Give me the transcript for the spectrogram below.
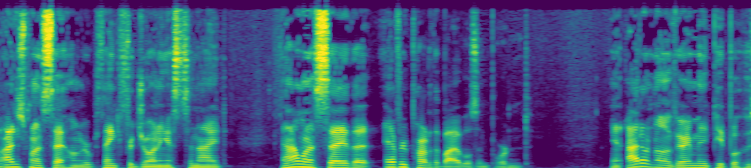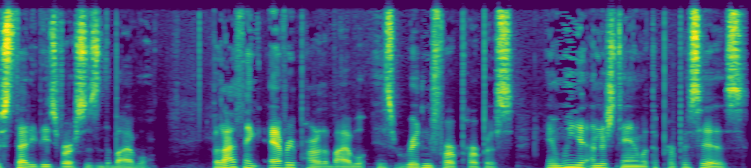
Well, I just want to say, Hunger, thank you for joining us tonight. And I want to say that every part of the Bible is important. And I don't know very many people who study these verses of the Bible, but I think every part of the Bible is written for a purpose, and we need to understand what the purpose is.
